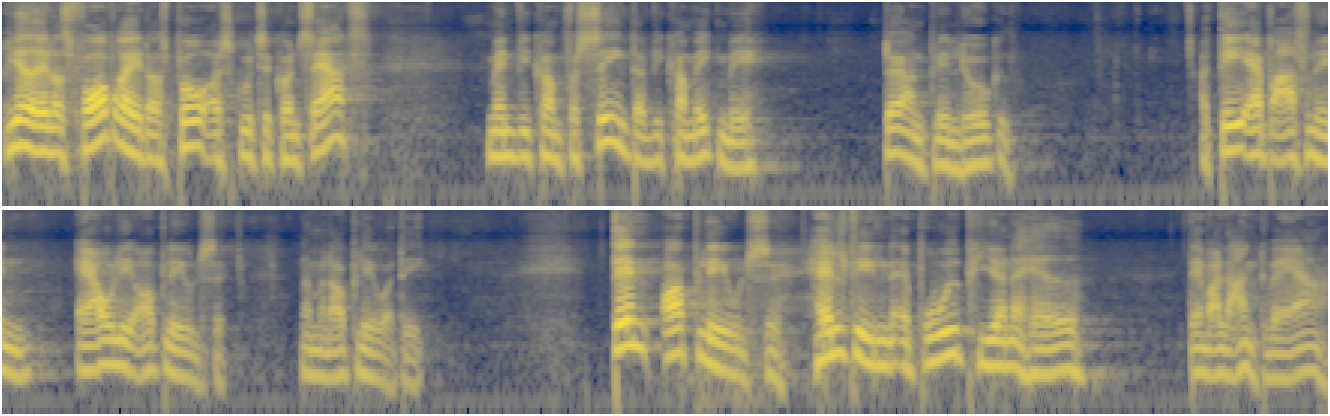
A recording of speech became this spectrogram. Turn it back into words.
Vi havde ellers forberedt os på at skulle til koncert, men vi kom for sent, og vi kom ikke med. Døren blev lukket. Og det er bare sådan en ærgerlig oplevelse, når man oplever det. Den oplevelse, halvdelen af brudepigerne havde, den var langt værre.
